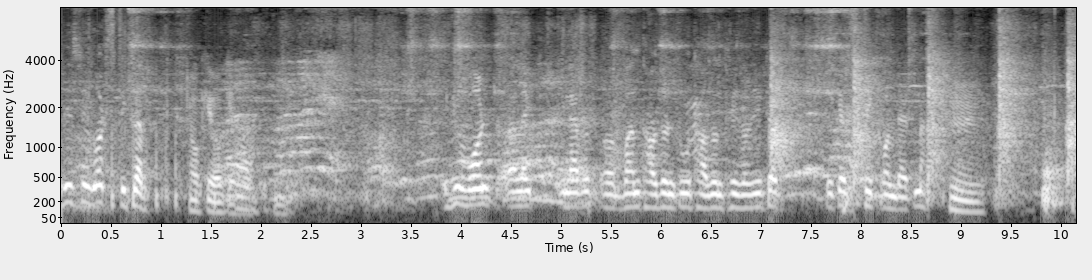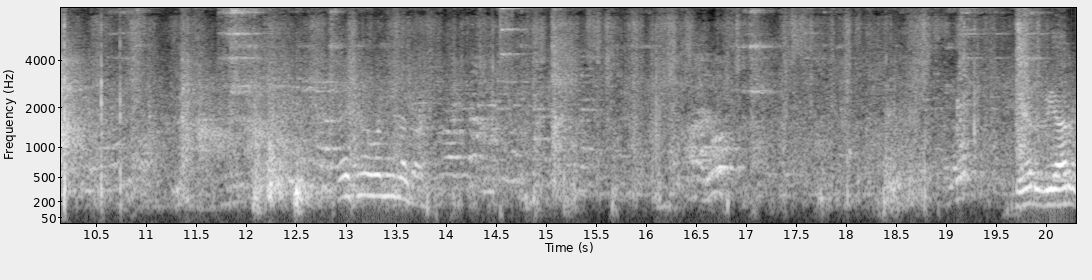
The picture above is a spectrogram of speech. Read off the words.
this we got sticker. Okay, okay. Uh, If you want uh, like 11, uh, 1000, 2000, 3000, you can, you can stick on that. Na? hmm. Here we are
